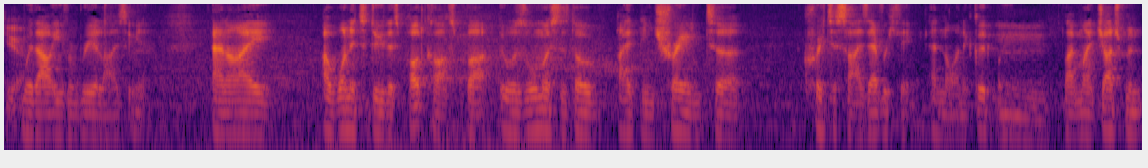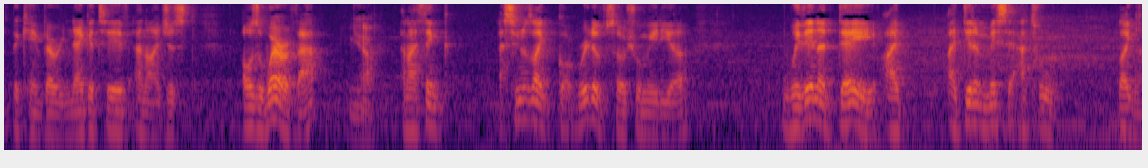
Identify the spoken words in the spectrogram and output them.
Yeah. without even realizing it. And I I wanted to do this podcast, but it was almost as though I had been trained to criticize everything and not in a good way. Mm, Like my judgment became very negative and I just I was aware of that yeah. and I think as soon as I got rid of social media, within a day, I I didn't miss it at all. Like Yeah.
